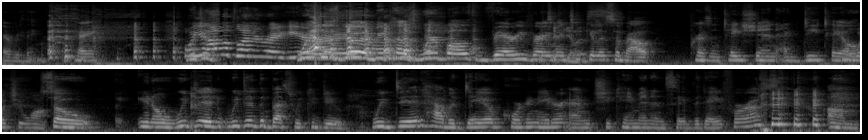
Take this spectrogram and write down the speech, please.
everything, okay? well, you is- have a planner right here. Which is good because we're both very, very Meticulous. meticulous, about presentation and detail. And what you want. So, you know, we did we did the best we could do. We did have a day of coordinator, and she came in and saved the day for us. um,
